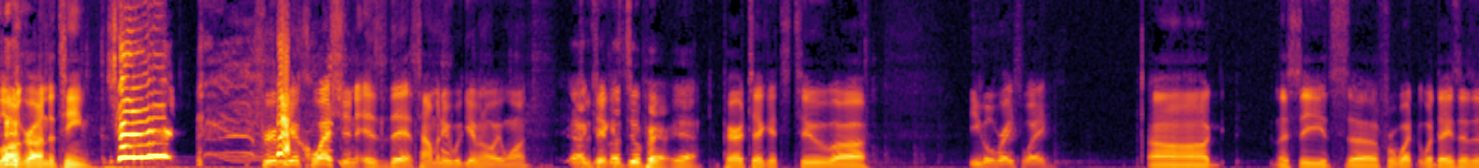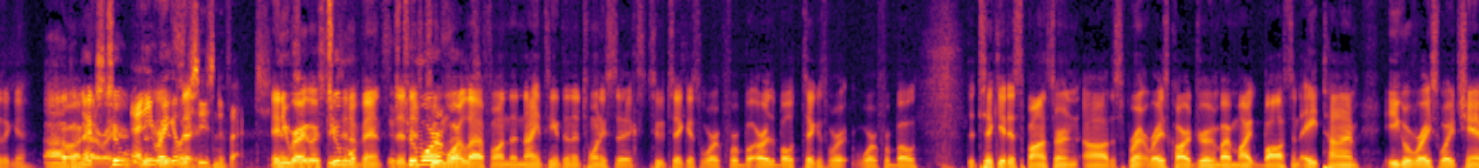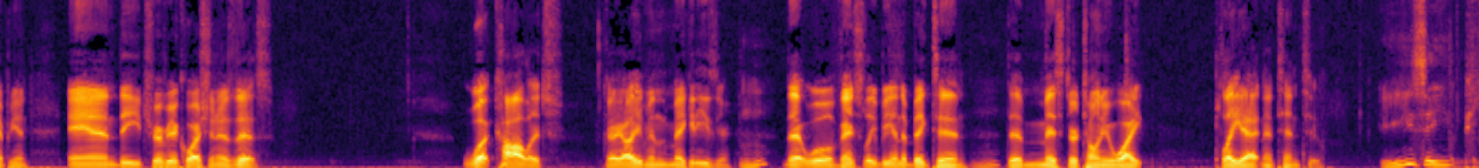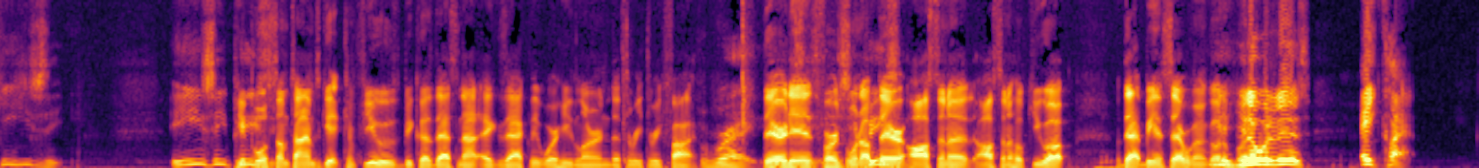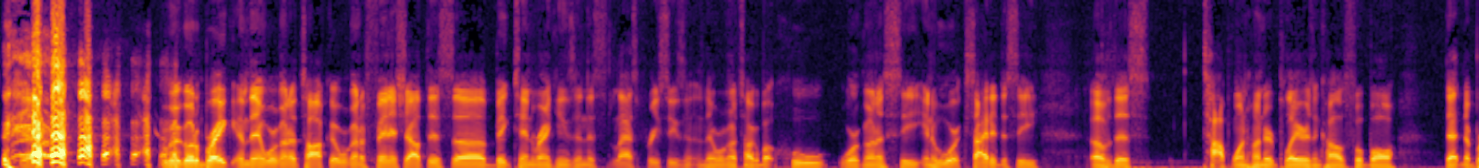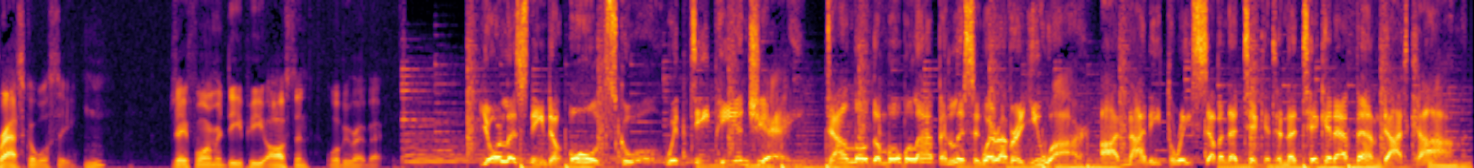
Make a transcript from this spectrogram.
Longer on the team. Trivia question is this: How many are we giving away? One, Uh, Two tickets? let's do a pair. Yeah. pair of tickets to uh, Eagle Raceway. Uh, let's see, it's uh, for what what days is it again? Uh, Oh, the I next right two- here. Any regular season event. Any Yeah, regular there's season more- events. there's There's, two two, more more, events. left on the 19th and the 26th. Two tickets work for, bo- or the both tickets work, work for both. The ticket is sponsoring uh, the sprint race car driven by Mike Boston, eight-time Eagle Raceway champion. And the trivia question is this: What college? Okay, I'll even make it easier. Mm-hmm. That will eventually be in the Big 10 That Mr. Tony White play at and attend to. Easy peasy. Easy peasy. People sometimes get confused because that's not exactly where he learned the 335. Right. There it Easy- is. First one up there. Austin, uh, Austin will hook you up. With that being said, we're going to go to You, break. you know what it is? Eight clap. we're going to go to break, and then we're going to talk. Uh, we're going to finish out this uh, Big Ten rankings in this last preseason, and then we're going to talk about who we're going to see and who we're excited to see of this top 100 players in college football that Nebraska will see. Hmm? Jay Foreman, DP, Austin. We'll be right back. You're listening to Old School with DP and Jay. Download the mobile app and listen wherever you are on 937 The Ticket and theticketfm.com.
